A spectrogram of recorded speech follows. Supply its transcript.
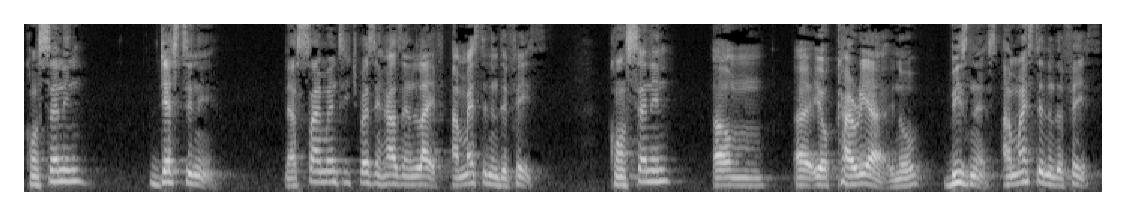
Concerning destiny, the assignment each person has in life, am I still in the faith? Concerning um, uh, your career, you know, business, am I still in the faith?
